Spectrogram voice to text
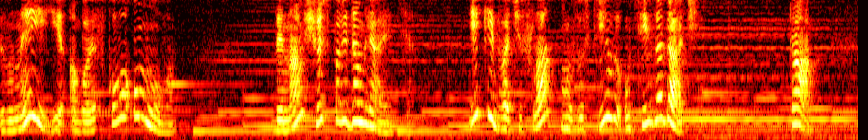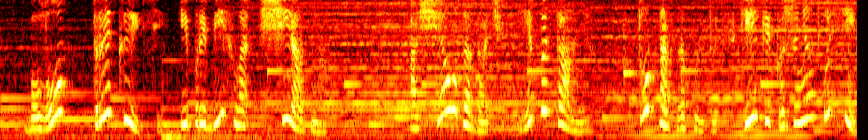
В неї є обов'язкова умова, де нам щось повідомляється. Які два числа ми зустріли у цій задачі? Так, було три киці і прибігла ще одна. А ще у задачі є питання. Тут нас запитують, скільки кошенят усіх.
